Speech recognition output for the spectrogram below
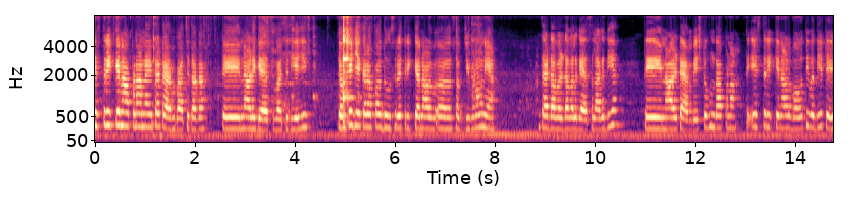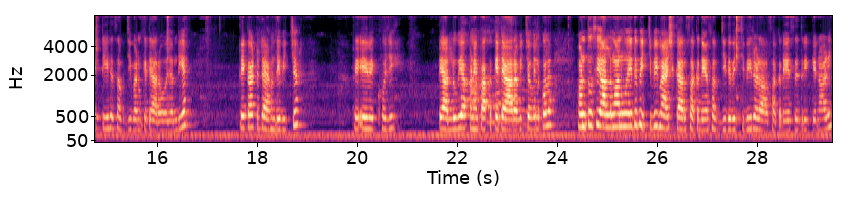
ਇਸ ਤਰੀਕੇ ਨਾਲ ਆਪਣਾ ਨਹੀਂ ਤਾਂ ਟਾਈਮ ਬਚਦਾਗਾ ਤੇ ਨਾਲੇ ਗੈਸ ਬਚਦੀ ਹੈ ਜੀ। ਕਿਉਂਕਿ ਜੇਕਰ ਆਪਾਂ ਦੂਸਰੇ ਤਰੀਕੇ ਨਾਲ ਸਬਜ਼ੀ ਬਣਾਉਂਦੇ ਆ ਤਾਂ ਡਬਲ ਡਬਲ ਗੈਸ ਲੱਗਦੀ ਹੈ ਤੇ ਨਾਲ ਟਾਈਮ ਵੇਸਟ ਹੁੰਦਾ ਆਪਣਾ। ਤੇ ਇਸ ਤਰੀਕੇ ਨਾਲ ਬਹੁਤ ਹੀ ਵਧੀਆ ਟੇਸਟੀ ਇਹ ਸਬਜ਼ੀ ਬਣ ਕੇ ਤਿਆਰ ਹੋ ਜਾਂਦੀ ਹੈ ਤੇ ਘੱਟ ਟਾਈਮ ਦੇ ਵਿੱਚ। ਤੇ ਇਹ ਵੇਖੋ ਜੀ, ਤੇ ਆਲੂ ਵੀ ਆਪਣੇ ਪੱਕ ਕੇ ਤਿਆਰ ਆ ਵਿੱਚੋਂ ਬਿਲਕੁਲ। ਹੁਣ ਤੁਸੀਂ ਆਲੂਆਂ ਨੂੰ ਇਹਦੇ ਵਿੱਚ ਵੀ ਮੈਸ਼ ਕਰ ਸਕਦੇ ਆ, ਸਬਜ਼ੀ ਦੇ ਵਿੱਚ ਵੀ ਰਲਾ ਸਕਦੇ ਆ ਇਸੇ ਤਰੀਕੇ ਨਾਲ ਹੀ।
